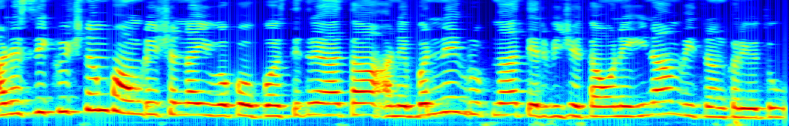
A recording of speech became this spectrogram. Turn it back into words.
અને શ્રી કૃષ્ણમ ફાઉન્ડેશનના યુવકો ઉપસ્થિત રહ્યા હતા અને બંને ગ્રુપના તેર વિજેતાઓને ઇનામ વિતરણ કર્યું હતું.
